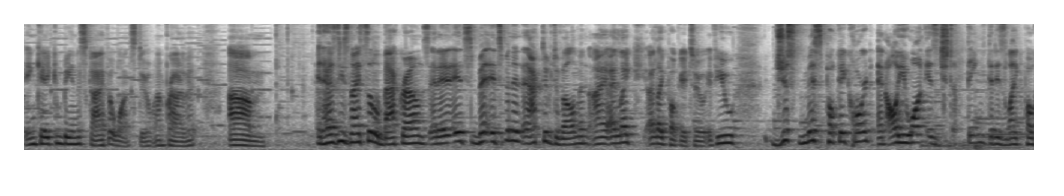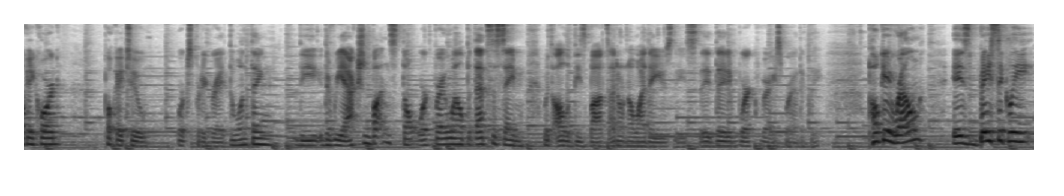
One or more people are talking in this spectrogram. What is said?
Inkay can be in the sky if it wants to. I'm proud of it. Um, it has these nice little backgrounds, and it, has been it's been an active development. I, I like I like Poke 2. If you just miss Pokecord and all you want is just a thing that is like Pokecord, Poke 2 works pretty great. The one thing, the the reaction buttons don't work very well, but that's the same with all of these bots. I don't know why they use these. They they work very sporadically. PokeRealm is basically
